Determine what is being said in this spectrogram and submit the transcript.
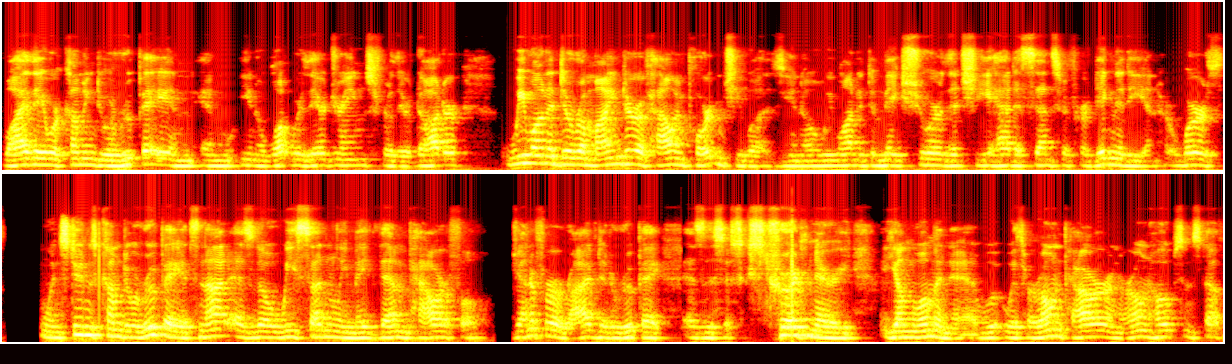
why they were coming to Arrupe and, and, you know, what were their dreams for their daughter we wanted to remind her of how important she was. You know, we wanted to make sure that she had a sense of her dignity and her worth. When students come to Arrupe, it's not as though we suddenly make them powerful. Jennifer arrived at Arrupe as this extraordinary young woman uh, with her own power and her own hopes and stuff.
